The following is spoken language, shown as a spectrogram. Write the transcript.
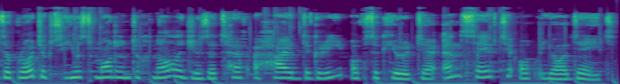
The project used modern technologies that have a high degree of security and safety of your data.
